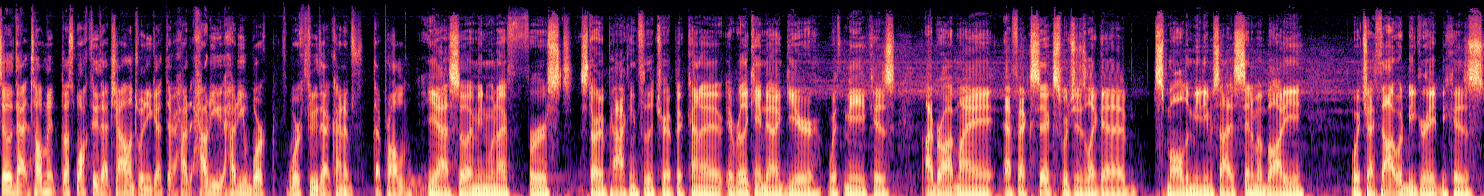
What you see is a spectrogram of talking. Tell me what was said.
So that tell me let's walk through that challenge when you get there. How, how do you how do you work work through that kind of that problem? Yeah, so I mean, when I first started packing for the trip, it kind of it really came down to gear with me because I brought my FX6, which is like a small to medium sized cinema body, which I thought would be great because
